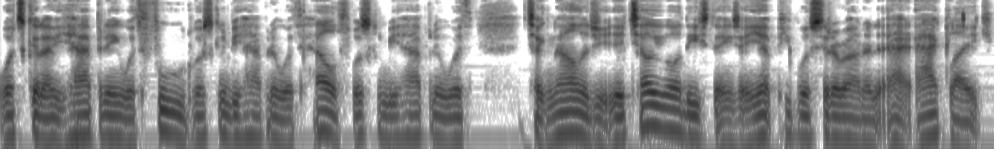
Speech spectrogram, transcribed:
what's going to be happening with food, what's going to be happening with health, what's going to be happening with technology. They tell you all these things, and yet people sit around and act like,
